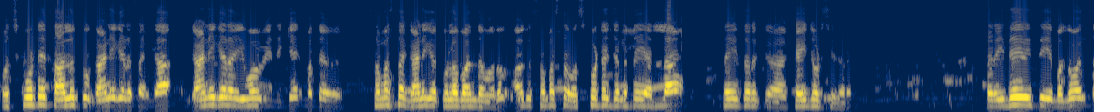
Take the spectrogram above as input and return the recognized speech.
ಹೊಸಕೋಟೆ ತಾಲೂಕು ಗಾಣಿಗರ ಸಂಘ, ಗಾಣಿಗರ ಯುವ ವೇದಿಕೆ ಮತ್ತೆ ಸಮಸ್ತ ಗಾಣಿಗ ಕುಲ ಬಾಂಧವರು ಹಾಗೂ ಸಮಸ್ತ ಹೊಸಕೋಟೆ ಜನತೆ ಎಲ್ಲ ಸ್ನೇಹಿತರ ಕ- ಜೋಡಿಸಿದ್ದಾರೆ. ಸರ್, ಇದೇ ರೀತಿ ಭಗವಂತ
